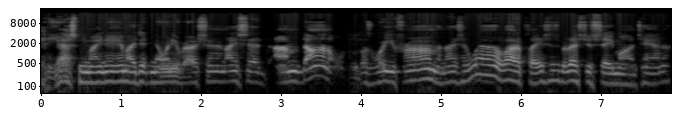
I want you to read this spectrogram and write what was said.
And he asked me my name. I didn't know any Russian. And I said, I'm Donald. He goes, Where are you from? And I said, Well, a lot of places, but let's just say Montana.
